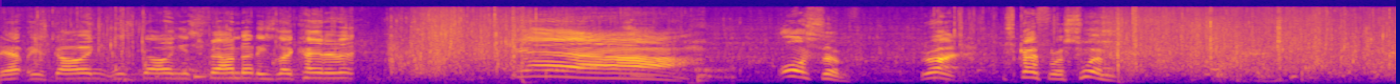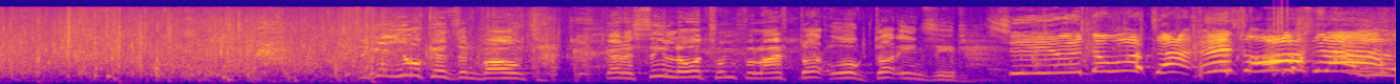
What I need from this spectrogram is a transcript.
Yep, he's going, he's going, he's found it, he's located it. Yeah! Awesome. Right, let's go for a swim. To get your kids involved, go to sealordswimforlife.org.nz. See you in the water. It's awesome.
